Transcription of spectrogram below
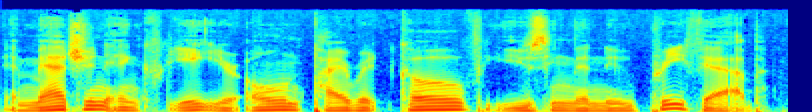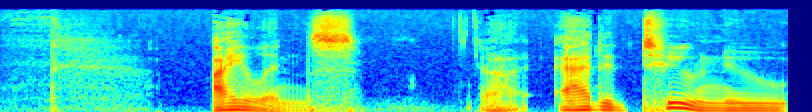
Imagine and create your own pirate cove using the new prefab. Islands. Uh, added two new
